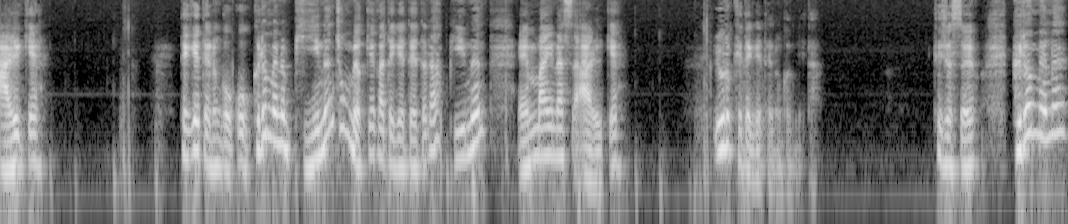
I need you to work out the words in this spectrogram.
알게 되게 되는 거고 그러면은 B는 총 몇 개가 되게 되더라? B는 n-r개 이렇게 되게 되는 겁니다. 되셨어요? 그러면은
